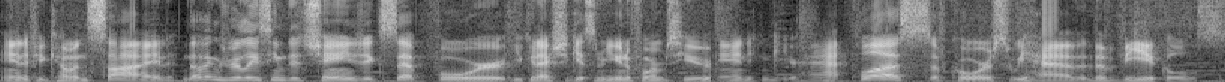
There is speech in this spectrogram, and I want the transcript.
And if you come inside, nothing's really seemed to change except for you can actually get some uniforms here and you can get your hat. Plus, of course, we have the vehicles.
